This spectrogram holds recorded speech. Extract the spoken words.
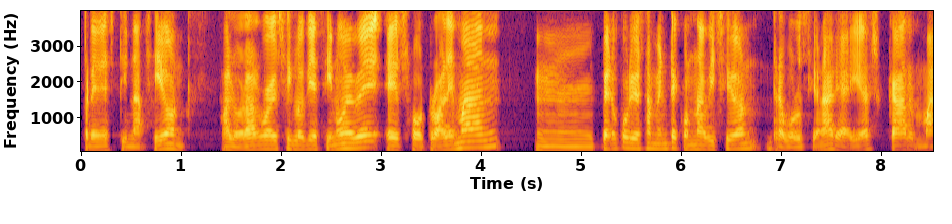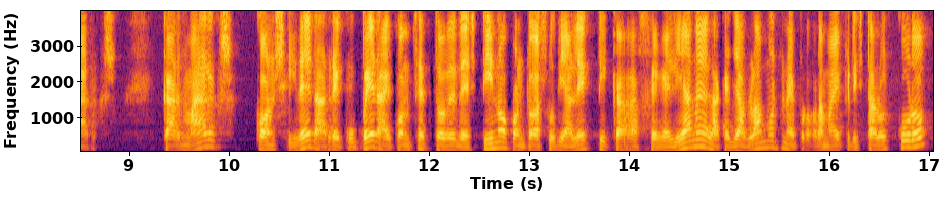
predestinación a lo largo del siglo XIX es otro alemán, mm, pero curiosamente con una visión revolucionaria, y es Karl Marx. Karl Marx considera, recupera el concepto de destino con toda su dialéctica hegeliana, de la que ya hablamos en el programa de Cristal Oscuro,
